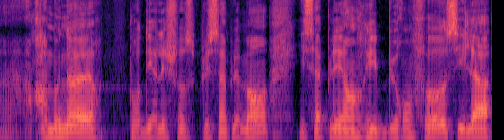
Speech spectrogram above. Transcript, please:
un ramoneur, pour dire les choses plus simplement. Il s'appelait Henri Buronfos. Il a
